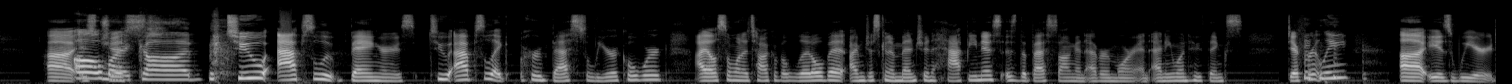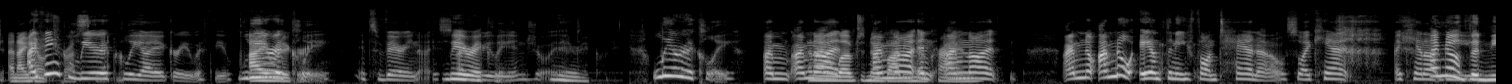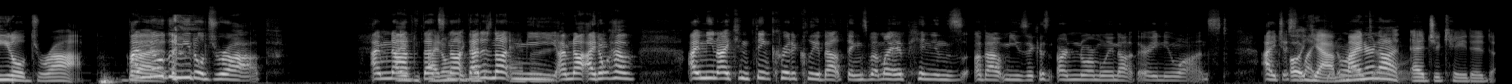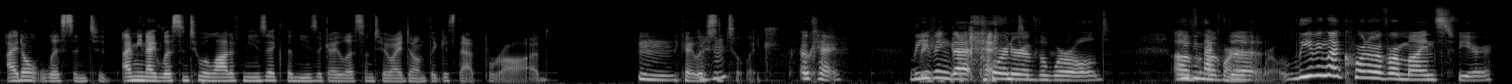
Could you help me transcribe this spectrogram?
Uh, Oh is my just god. two absolute bangers, two absolute like her best lyrical work. I also want to talk a little bit. I'm just gonna mention "Happiness" is the best song in Evermore, and anyone who thinks differently uh, is weird. And I I think trust them. lyrically I agree with you. I. Lyrically, it's very nice. I Lyrically. really enjoy it. lyrically. Lyrically, I'm I'm And not I loved I'm not No Crime. I'm not I'm no I'm no Anthony Fantano, so I can't I cannot I know be- the needle drop. I know the needle drop. I'm not. I- that's not. That I've is not me. I'm not. I don't have. I mean, I can think critically about things, but my opinions about music is, are normally not very nuanced. I just. Oh like yeah, mine are not educated. I don't listen to. I mean, I listen to a lot of music. The music I listen to, I don't think is that broad. Mm, Like I listen to like Okay, leaving that Head. corner of the world. Of, Leaving that of corner the, of the world. Leaving that corner of our mind sphere.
